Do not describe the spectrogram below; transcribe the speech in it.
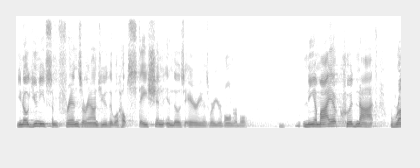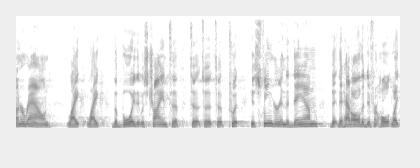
You know, you need some friends around you that will help station in those areas where you're vulnerable. Nehemiah could not run around like, like the boy that was trying to, to, to, to put his finger in the dam that, that had all the different holes. Like,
